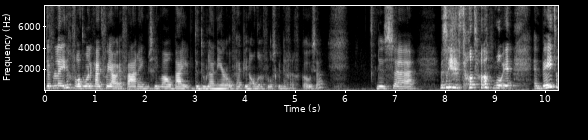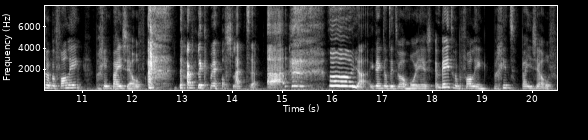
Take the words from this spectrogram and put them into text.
de volledige verantwoordelijkheid voor jouw ervaring misschien wel bij de doula neer. Of heb je een andere verloskundige gekozen. Dus uh, misschien is dat wel een mooie. Een betere bevalling begint bij jezelf. Daar wil ik mee afsluiten. Oh ja, ik denk dat dit wel mooi is. Een betere bevalling begint bij jezelf.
